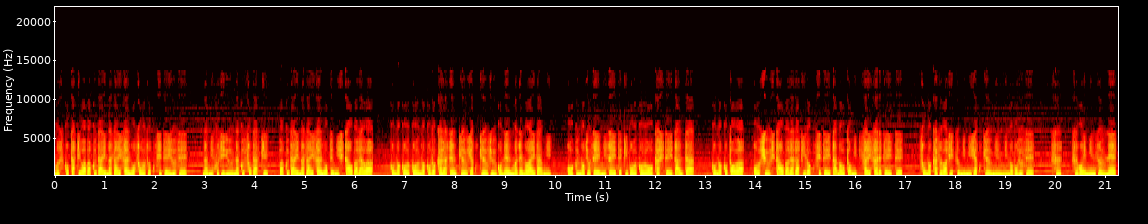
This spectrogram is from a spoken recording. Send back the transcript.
息子たちは莫大な財産を相続しているぜ。何不自由なく育ち、莫大な財産を手にした小原は、この高校の頃から1995年までの間に、多くの女性に性的暴行を犯していたんだ。このことは、押収した織原が記録していたノートに記載されていて、その数は実に209人に上るぜ。す、すごい人数ね。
